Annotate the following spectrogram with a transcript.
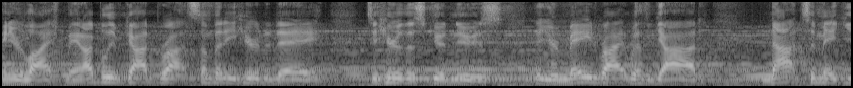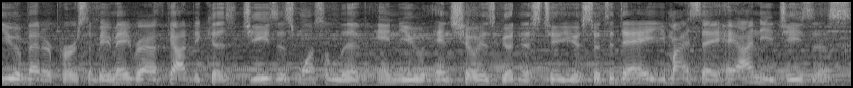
in your life. Man, I believe God brought somebody here today to hear this good news that you're made right with God not to make you a better person, but you're made right with God because Jesus wants to live in you and show his goodness to you. So today you might say, Hey, I need Jesus.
